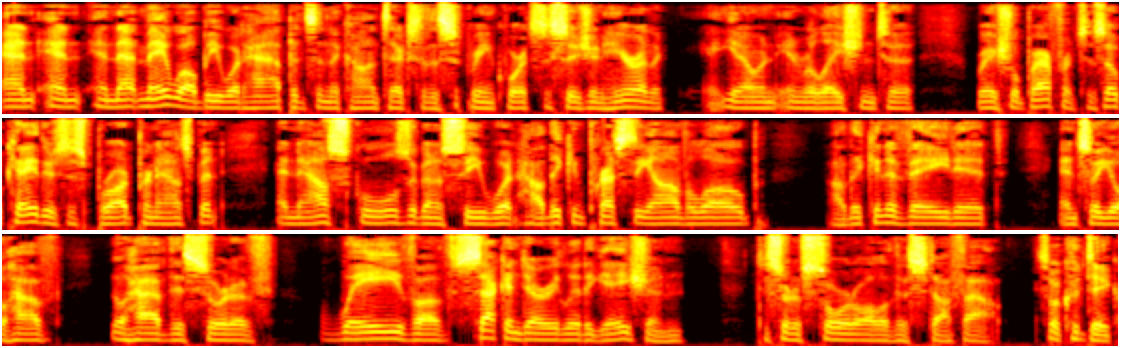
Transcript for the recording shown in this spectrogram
And, and, and that may well be what happens in the context of the Supreme Court's decision here in the, you know, in, in relation to racial preferences. Okay, there's this broad pronouncement, and now schools are going to see what, how they can press the envelope, how they can evade it, and so you'll have, you'll have this sort of wave of secondary litigation to sort of sort all of this stuff out. So it could take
